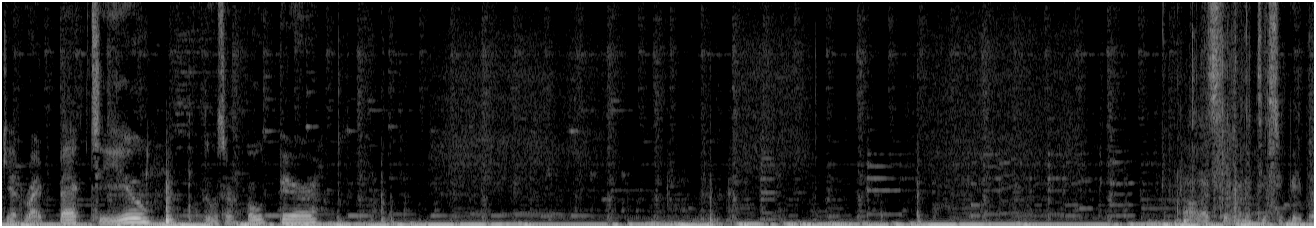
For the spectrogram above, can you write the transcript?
get right back to you. Those are both pair. Oh, that's still on a tissue paper.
